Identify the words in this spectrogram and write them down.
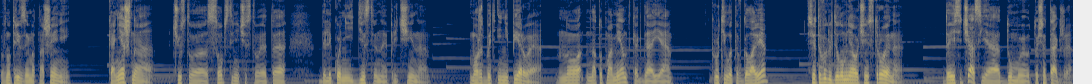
внутри взаимоотношений. Конечно, чувство собственничества — это далеко не единственная причина, может быть и не первая, но на тот момент, когда я крутил это в голове, все это выглядело у меня очень стройно, да и сейчас я думаю точно так же.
